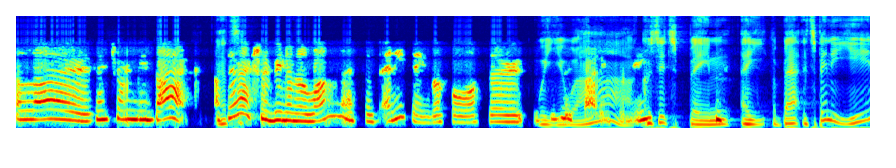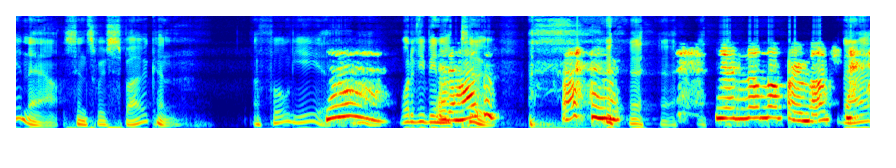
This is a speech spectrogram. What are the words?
Hello, thanks for having me back. I've never actually been an alumnus of anything before, so well, you are because it's been a about it's been a year now since we've spoken, a full year. Yeah. What have you been it up to? yeah, not not very much. no,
